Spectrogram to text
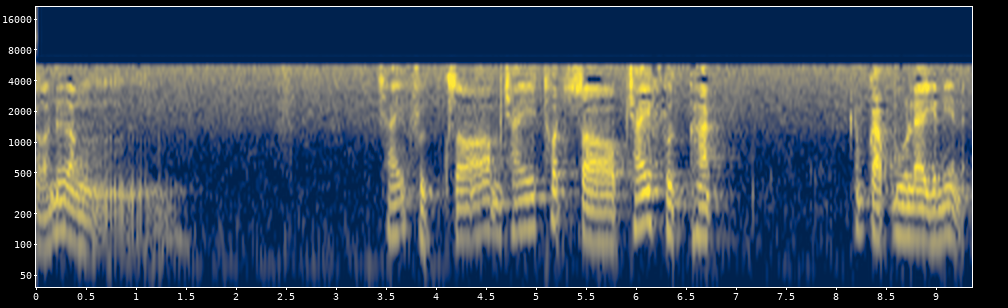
ต่อเนื่อง ใช้ฝึกซ้อม ใช้ทดสอบ ใช้ฝึกหัดกำกับดูแลอยู่นี่นะ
